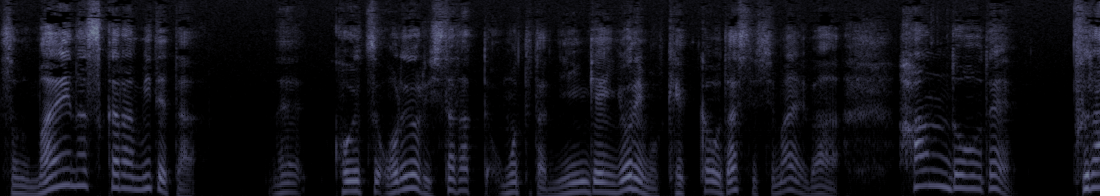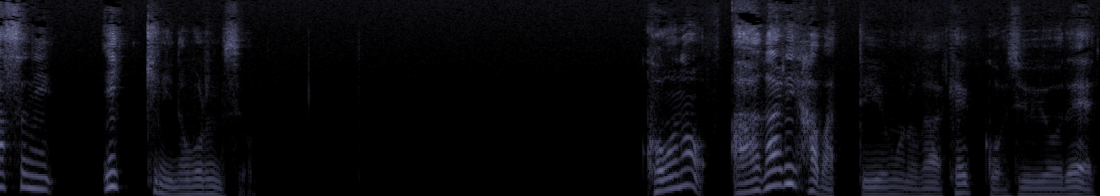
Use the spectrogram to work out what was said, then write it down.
そのマイナスから見てた、ね、こいつ俺より下だって思ってた人間よりも結果を出してしまえば反動でプラスに一気に上るんですよ。この上がり幅っていうものが結構重要で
